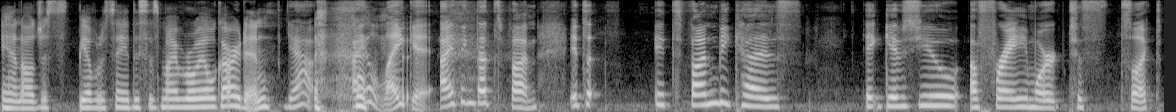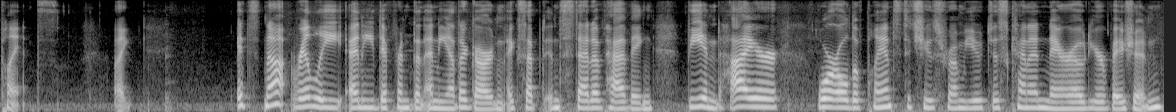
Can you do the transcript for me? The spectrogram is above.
And I'll just be able to say, this is my royal garden. Yeah, I like it. I think that's fun. It's it's fun because it gives you a framework to s- select plants. Like it's not really any different than any other garden except instead of having the entire world of plants to choose from, you just kind of narrowed your vision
